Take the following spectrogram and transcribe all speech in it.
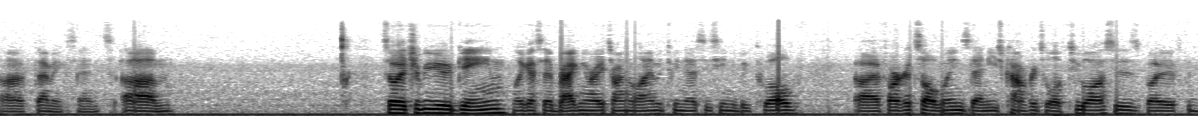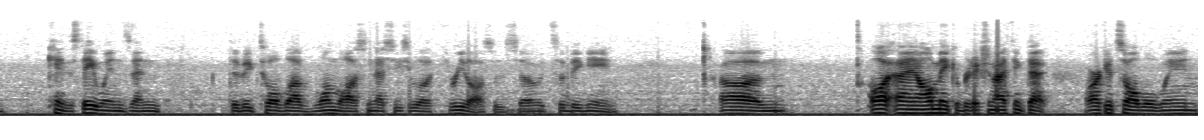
uh, if that makes sense. Um, so it should be a game. Like I said, bragging rights are on the line between the SEC and the Big 12. Uh, if Arkansas wins, then each conference will have two losses. But if the Kansas State wins, then the Big 12 will have one loss, and the SEC will have three losses. So it's a big game. Um, I'll, and I'll make a prediction. I think that Arkansas will win.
